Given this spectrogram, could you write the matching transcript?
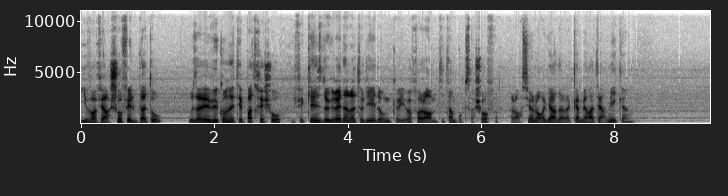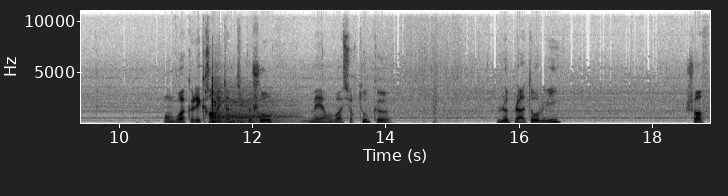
Il va faire chauffer le plateau vous avez vu qu'on n'était pas très chaud, il fait 15 degrés dans l'atelier, donc euh, il va falloir un petit temps pour que ça chauffe. Alors si on le regarde à la caméra thermique, on voit que l'écran est un petit peu chaud, mais on voit surtout que le plateau, lui, chauffe.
